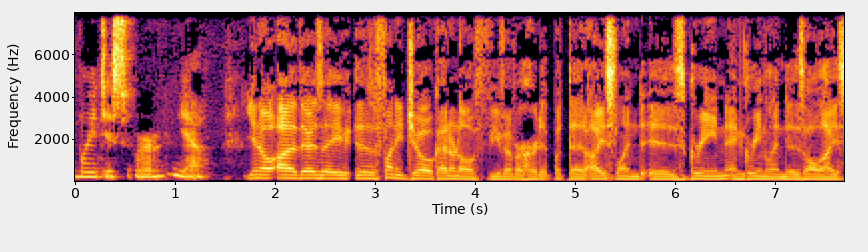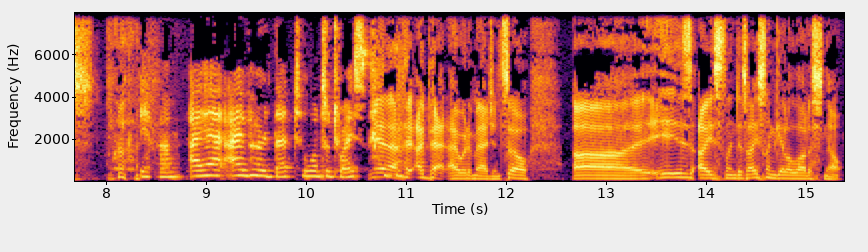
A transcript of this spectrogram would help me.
voyages or yeah You know, uh, there's a there's a funny joke. I don't know if you've ever heard it, but that Iceland is green and Greenland is all ice. yeah, I I've heard that once or twice. yeah, I bet. I would imagine. So, uh, is Iceland? Does Iceland get a lot of snow?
